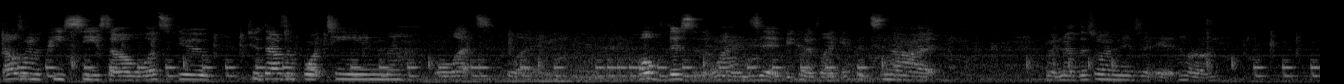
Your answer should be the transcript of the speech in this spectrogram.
that was on the PC. So let's do 2014 Let's Play. Hope this one is it because like if it's not, wait, no, this one isn't it. Hold on.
